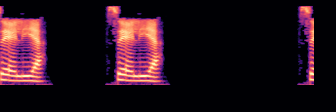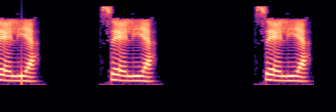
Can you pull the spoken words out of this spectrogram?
Celia, Celia, Celia, Celia, Celia.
